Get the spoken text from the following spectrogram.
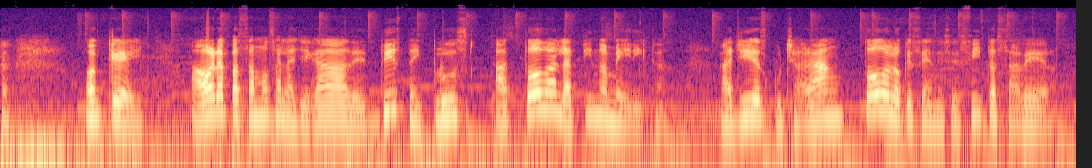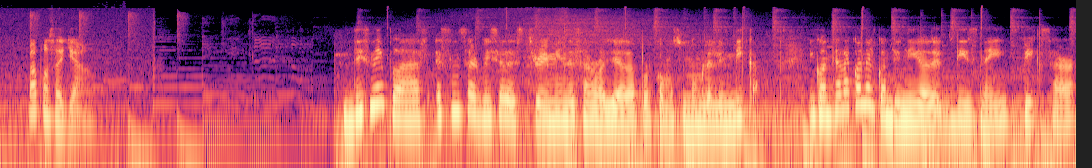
ok, Ahora pasamos a la llegada de Disney Plus a toda Latinoamérica. Allí escucharán todo lo que se necesita saber. Vamos allá. Disney Plus es un servicio de streaming desarrollado por como su nombre lo indica, y contará con el contenido de Disney, Pixar,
